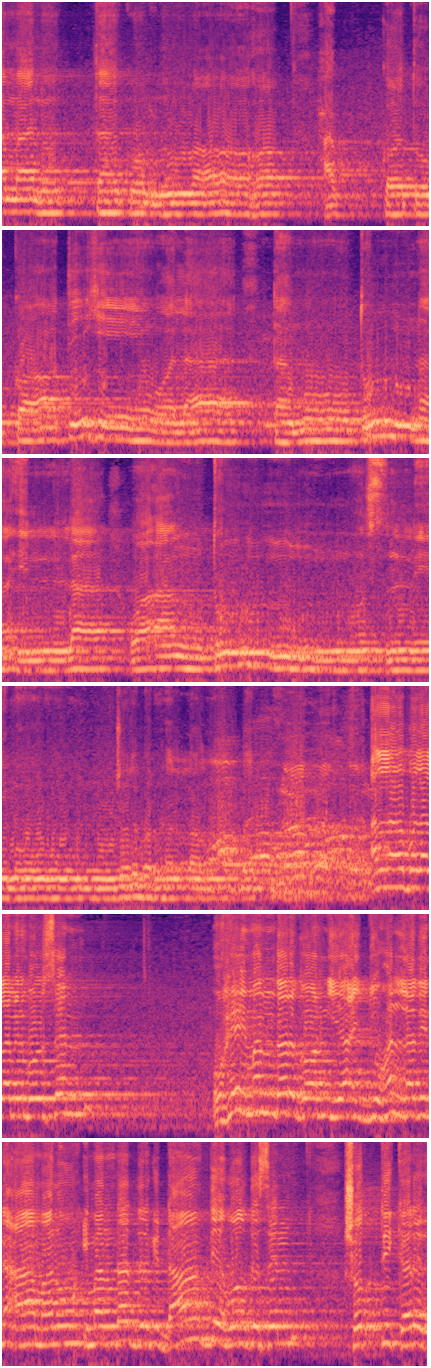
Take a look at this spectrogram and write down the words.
আমানু তাকুল্লাহা হাক্কা তুকাতিহি ওয়া লা তামুতুন্না ইল্লা ওয়া আনতুম মুসলিমুন। জোরে বলুন আল্লাহু আকবার। আল্লাহ রাব্বুল আলামিন বলছেন ওহে ইমানদারগণ, ইয়া আইয়ুহাল্লাযিনা আমানু, ইমানদারদেরকে ডাক দিয়ে বলতেছেন, সত্যিকারের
